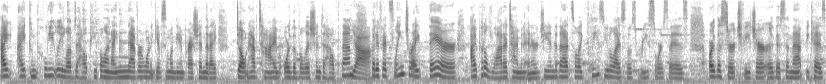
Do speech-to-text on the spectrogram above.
I I completely love to help people, and I never want to give someone the impression that I don't have time or the volition to help them. Yeah. But if it's linked right there, I put a lot of time and energy into that. So like, please utilize those resources, or the search feature, or this and that, because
